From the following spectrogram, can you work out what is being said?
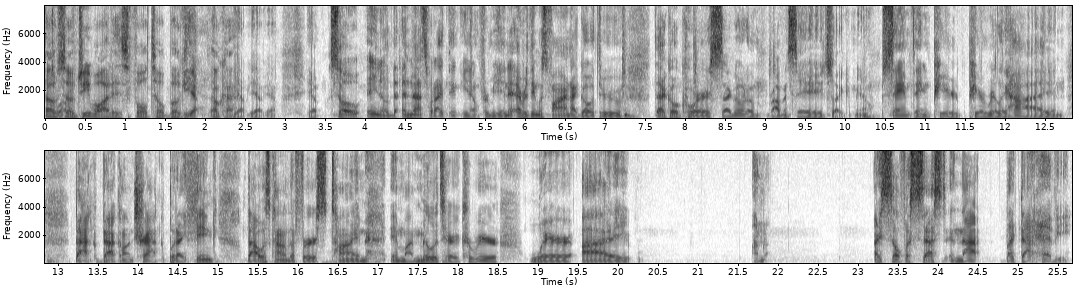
Oh, 12. so GWOT is full tilt boogie. Yep. Okay. Yep. Yep. Yep. Yep. So you know, th- and that's what I think. You know, for me, and everything was fine. I go through the Echo course. I go to Robin Sage. Like you know, same thing. Peer peer really high and back back on track. But I think that was kind of the first time in my military career where I I'm I self assessed in that like that heavy.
